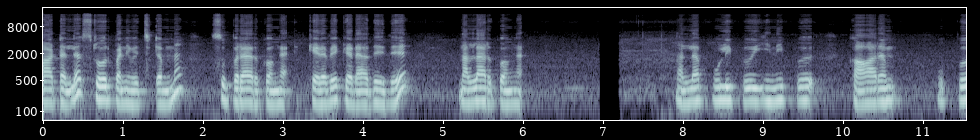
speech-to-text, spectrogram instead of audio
பாட்டிலில் ஸ்டோர் பண்ணி வச்சிட்டோம்னா சூப்பராக இருக்குங்க. கெடவே கெடாது இது. நல்லா இருக்குங்க. நல்லா புளிப்பு இனிப்பு காரம் உப்பு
